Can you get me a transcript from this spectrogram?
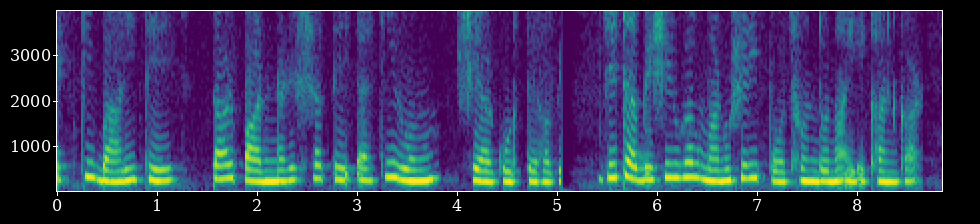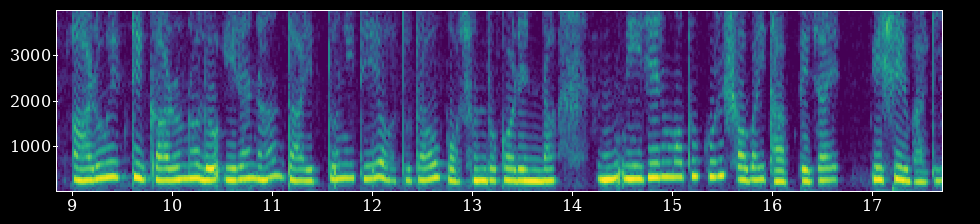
একটি বাড়িতে তার পার্টনারের সাথে একই রুম শেয়ার করতে হবে, যেটা বেশিরভাগ মানুষেরই পছন্দ নয় এখানকার। আরও একটি কারণ হলো এরা না দায়িত্ব নিতে অতটাও পছন্দ করেন না। নিজের মতো করে সবাই থাকতে চায়, বেশিরভাগই।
